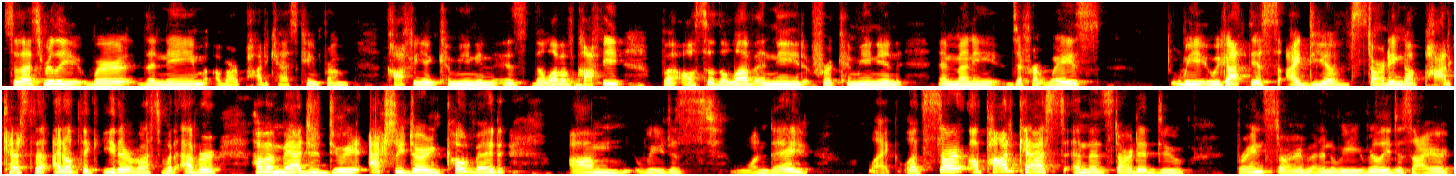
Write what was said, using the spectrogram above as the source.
So that's really where the name of our podcast came from. Coffee and communion is the love of coffee, but also the love and need for communion in many different ways. We we got this idea of starting a podcast that I don't think either of us would ever have imagined doing. Actually, during COVID, um, we just one day like let's start a podcast, and then started to brainstorm. And we really desire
